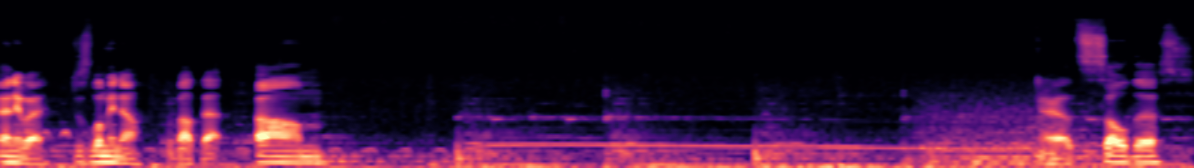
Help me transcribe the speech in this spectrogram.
Anyway, just let me know about that. Um... Alright, let's sell this.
